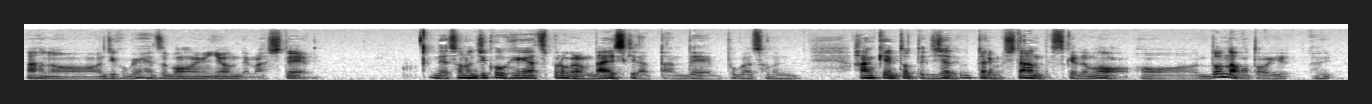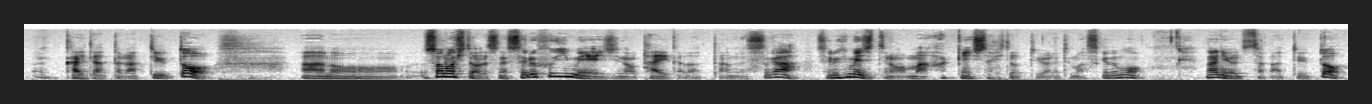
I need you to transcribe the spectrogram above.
あの自己啓発本読んでましてでその自己啓発プログラム大好きだったんで僕はその版権取って自社で売ったりもしたんですけどもどんなことを書いてあったかっていうとあのその人はですねセルフイメージの対価だったんですがセルフイメージっていうのをまあ発見した人って言われてますけども何を言ってたかっていうと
